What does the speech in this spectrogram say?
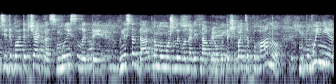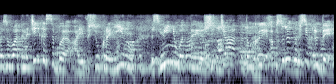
Ці дебати вчать нас мислити в нестандартному, можливо, навіть напрямку. Та хіба це погано? Ми повинні розвивати не тільки себе, а й всю країну, змінювати життя та думки абсолютно всіх людей.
